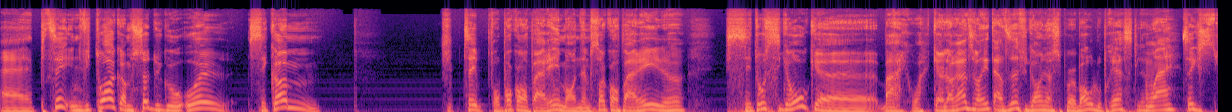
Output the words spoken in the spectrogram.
Euh, Puis, tu sais, une victoire comme ça d'Hugo Hull, c'est comme. Tu sais, faut pas comparer, mais on aime ça comparer, là. C'est aussi gros que, ben, quoi, que Laurent Duvernay-Tardif, il gagne un Super Bowl ou presque. Là. Ouais. Tu sais,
